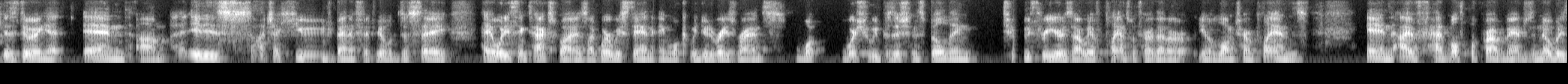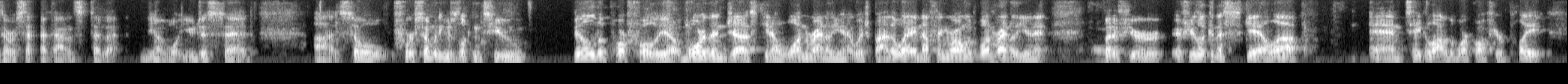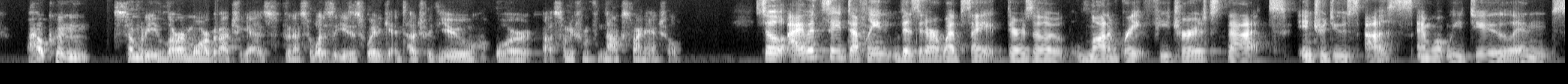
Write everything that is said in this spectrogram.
is doing it, and um, it is such a huge benefit to be able to just say, hey, what do you think tax wise? Like, where are we standing? What can we do to raise rents? What where should we position this building two three years out? We have plans with her that are you know long term plans. And I've had multiple property managers, and nobody's ever sat down and said that, you know, what you just said. Uh, so for somebody who's looking to build a portfolio more than just you know one rental unit which by the way nothing wrong with one rental unit but if you're if you're looking to scale up and take a lot of the work off your plate how can somebody learn more about you guys vanessa? What is the easiest way to get in touch with you or uh, somebody from knox financial? So i would say definitely visit our website. There's a lot of great features that introduce us and what we do and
